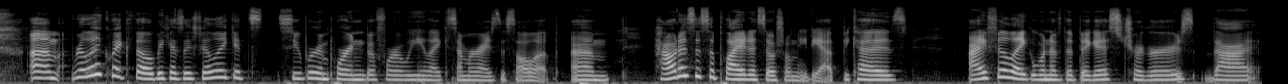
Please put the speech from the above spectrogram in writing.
um, really quick though, because I feel like it's super important before we like summarize this all up. Um, how does this apply to social media? Because I feel like one of the biggest triggers that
